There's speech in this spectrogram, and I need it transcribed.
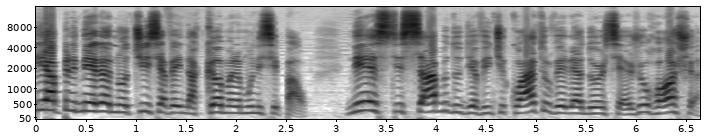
E a primeira notícia vem da Câmara Municipal. Neste sábado, dia 24, o vereador Sérgio Rocha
